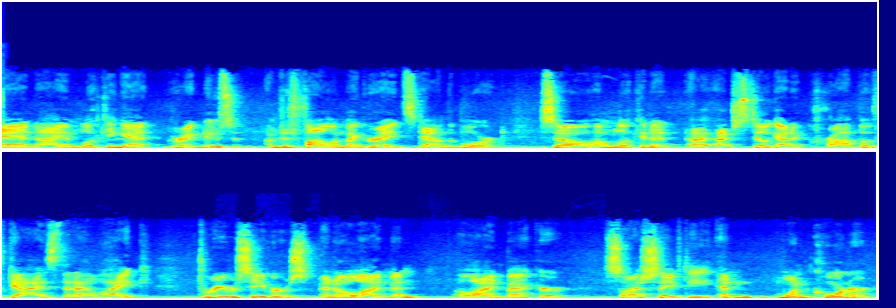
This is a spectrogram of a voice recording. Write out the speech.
and I am looking at Greg Newsom. I'm just following my grades down the board. So I'm looking at, I, I've still got a crop of guys that I like three receivers, an O lineman, a linebacker slash safety, and one corner.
